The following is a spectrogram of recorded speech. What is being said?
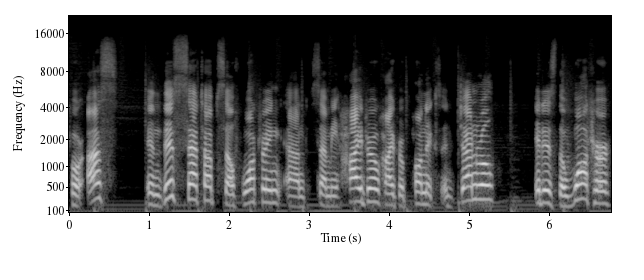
for us, in this setup, self-watering and semi-hydro, hydroponics in general, it is the water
